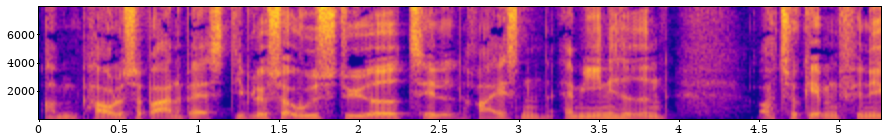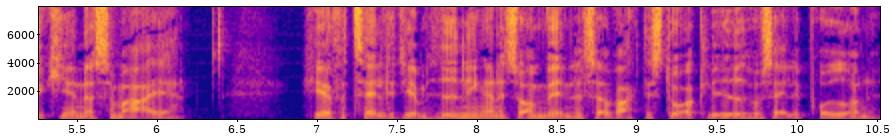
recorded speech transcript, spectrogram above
om Paulus og Barnabas. De blev så udstyret til rejsen af menigheden og tog gennem Fenikien og Samaria. Her fortalte de om hedningernes omvendelse og vagte stor glæde hos alle brødrene.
